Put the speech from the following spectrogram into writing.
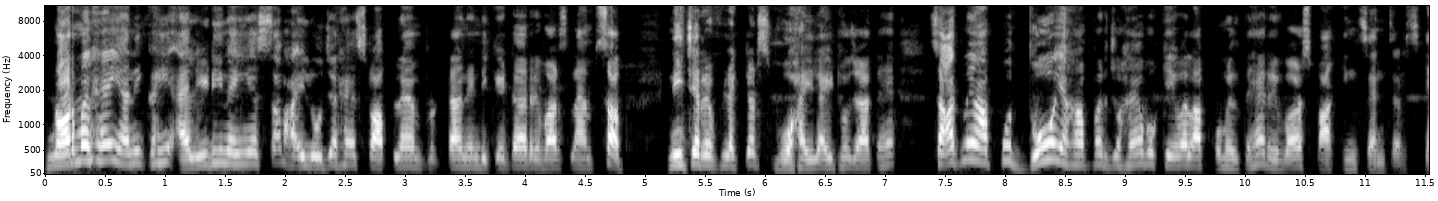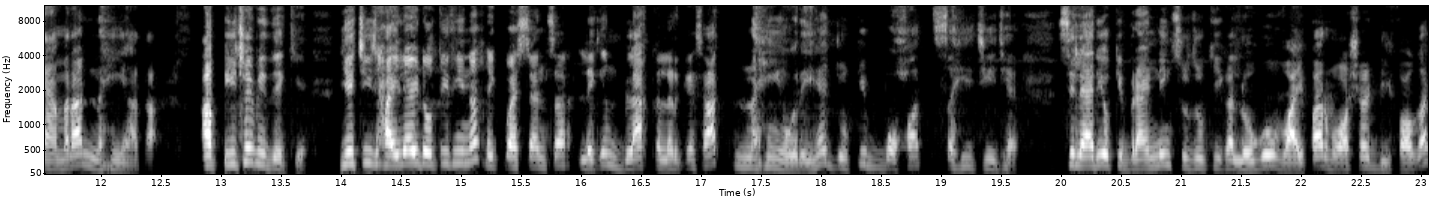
नॉर्मल है, यानी कहीं एलईडी नहीं है, सब हाईलोजर है stop lamp turn indicator reverse lamp सब। नीचे रिफ्लेक्टर्स वो हाईलाइट हो जाते हैं। साथ में आपको दो यहाँ पर जो है, वो केवल आपको मिलते हैं रिवर्स पार्किंग सेंसर्स कैमरा नहीं आता। अब पीछे भी देखिए, ये चीज़ हाईलाइट होती थी ना रिक्वेस्ट सेंसर लेकिन ब्लैक कलर के साथ नहीं हो रही है, जो कि बहुत सही चीज़ है। सिलेरियो की ब्रांडिंग सुजुकी का लोगो वाइपर वॉशर डिफॉगर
